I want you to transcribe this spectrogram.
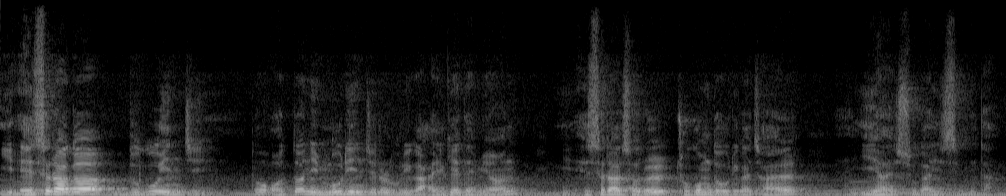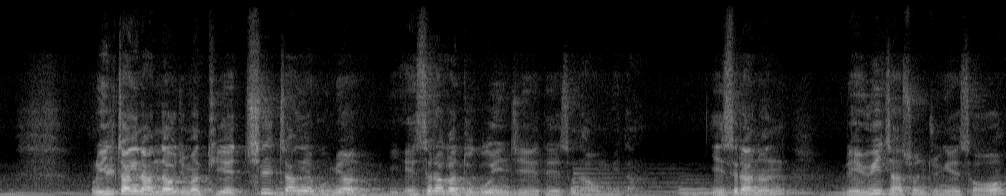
이 에스라가 누구인지 또 어떤 인물인지를 우리가 알게 되면 이 에스라서를 조금 더 우리가 잘 이해할 수가 있습니다. 우리 1장에는 안 나오지만 뒤에 7장에 보면 이 에스라가 누구인지에 대해서 나옵니다. 에스라는 레위 자손 중에서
